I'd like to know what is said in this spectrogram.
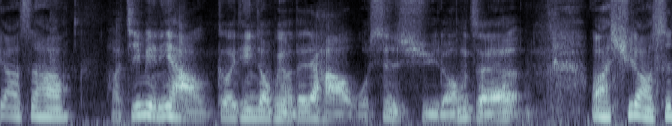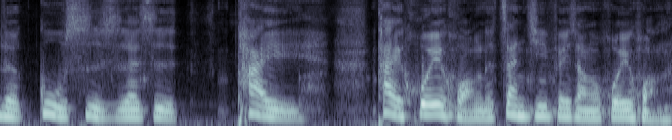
徐老师好。好，吉米你好，各位听众朋友大家好，我是许荣哲。哇，徐老师的故事实在是太太辉煌了，战绩非常的辉煌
